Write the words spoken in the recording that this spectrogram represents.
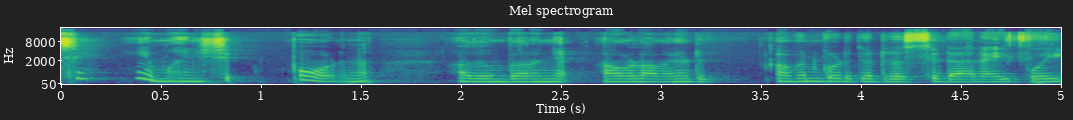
ഛേ ഈ മനുഷ്യൻ പോടുന്നു അതും പറഞ്ഞ് അവൾ അവനെടു അവൻ കൊടുത്ത ഡ്രസ്സ് ഇടാനായി പോയി.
